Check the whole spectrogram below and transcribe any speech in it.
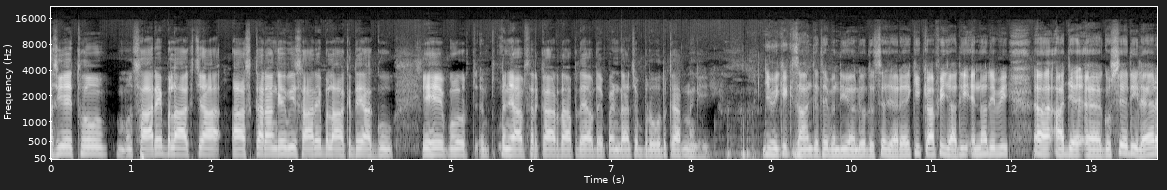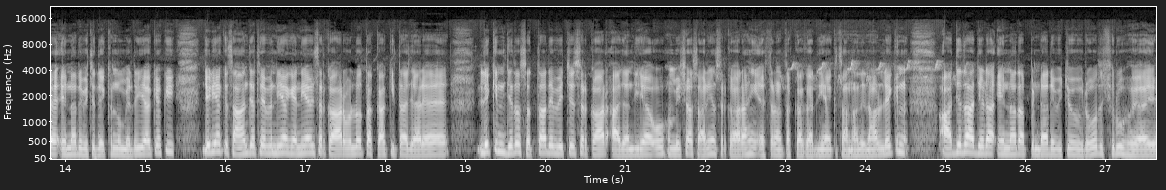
ਅਸੀਂ ਇੱਥੋਂ ਸਾਰੇ ਬਲਾਕ 'ਚ ਆ- ਆਸ ਕਰਾਂਗੇ ਵੀ ਸਾਰੇ ਬਲਾਕ ਦੇ ਆਗੂ ਇਹ ਪੰਜਾਬ ਸਰਕਾਰ ਦਾ ਆਪਦੇ ਆਪਦੇ ਪਿੰਡਾਂ 'ਚ ਵਿਰੋਧ ਕਰਨਗੇ ਜਿਵੇਂ ਕਿ ਕਿਸਾਨ ਜਥੇਬੰਦੀਆਂ ਵੱਲੋਂ ਦੱਸਿਆ ਜਾ ਰਿਹਾ ਹੈ ਕਿ ਕਾਫੀ ਜ਼ਿਆਦਾ ਇਹਨਾਂ ਦੇ ਵੀ ਅੱਜ ਗੁੱਸੇ ਦੀ ਲਹਿਰ ਇਹਨਾਂ ਦੇ ਵਿੱਚ ਦੇਖਣ ਨੂੰ ਮਿਲ ਰਹੀ ਆ, ਕਿਉਂਕਿ ਜਿਹੜੀਆਂ ਕਿਸਾਨ ਜਥੇਬੰਦੀਆਂ ਕਹਿੰਦੀਆਂ ਵੀ ਸਰਕਾਰ ਵੱਲੋਂ ਧੱਕਾ ਕੀਤਾ ਜਾ ਰਿਹਾ ਹੈ, ਲੇਕਿਨ ਜਦੋਂ ਸੱਤਾ ਦੇ ਵਿੱਚ ਸਰਕਾਰ ਆ ਜਾਂਦੀ ਆ, ਉਹ ਹਮੇਸ਼ਾ ਸਾਰੀਆਂ ਸਰਕਾਰਾਂ ਹੀ ਇਸ ਤਰ੍ਹਾਂ ਧੱਕਾ ਕਰਦੀਆਂ ਕਿਸਾਨਾਂ ਦੇ ਨਾਲ, ਲੇਕਿਨ ਅੱਜ ਦਾ ਜਿਹੜਾ ਇਹਨਾਂ ਦਾ ਪਿੰਡਾਂ ਦੇ ਵਿੱਚ ਵਿਰੋਧ ਸ਼ੁਰੂ ਹੋਇਆ ਹੈ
